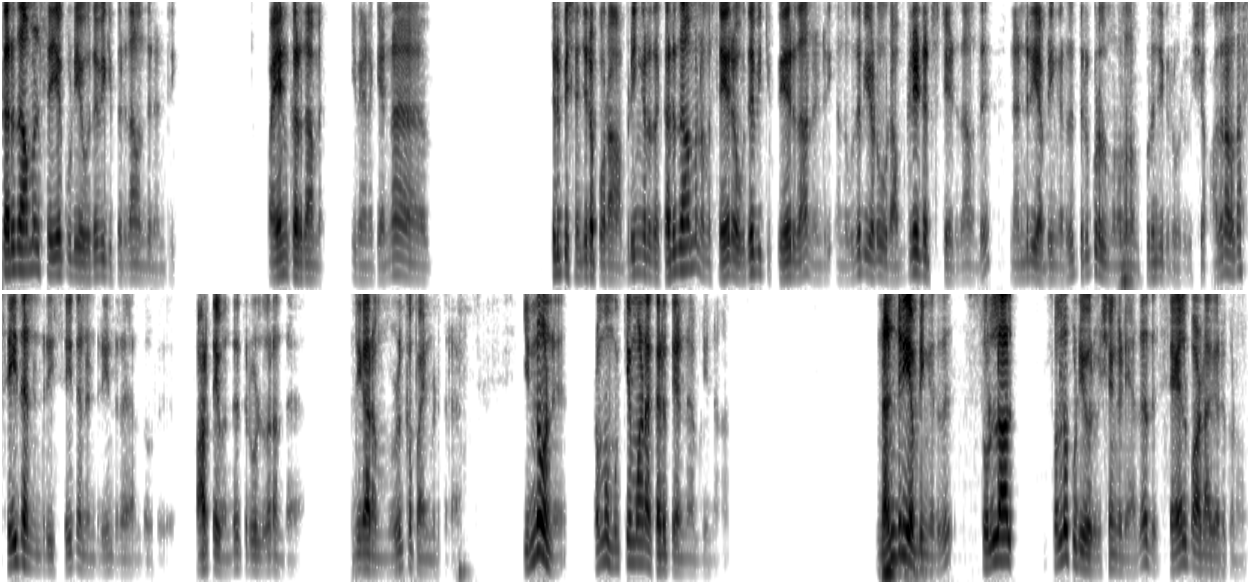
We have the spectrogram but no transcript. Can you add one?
கருதாமல் செய்யக்கூடிய உதவிக்கு பேர் தான் வந்து நன்றி. பயன் கருதாம, இவன் எனக்கு என்ன திருப்பி செஞ்சிட போகிறான் அப்படிங்கிறத கருதாம நம்ம செய்கிற உதவிக்கு பேர் தான் நன்றி. அந்த உதவியோட ஒரு அப்கிரேடட் ஸ்டேட் தான் வந்து நன்றி அப்படிங்கிறது திருக்குறள் மூலமாக நம்ம புரிஞ்சுக்கிற ஒரு விஷயம். அதனால தான் செய்த நன்றி, செய்த நன்றின்ற அந்த ஒரு வார்த்தை வந்து திருவள்ளுவர் அந்த அதிகாரம் முழுக்க பயன்படுத்துகிறார் இன்னொன்னு ரொம்ப முக்கியமான கருத்து என்ன அப்படின்னா நன்றி அப்படிங்கிறது சொல்லால் சொல்லக்கூடிய ஒரு விஷயம் கிடையாது. அது செயல்பாடாக இருக்கணும்.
